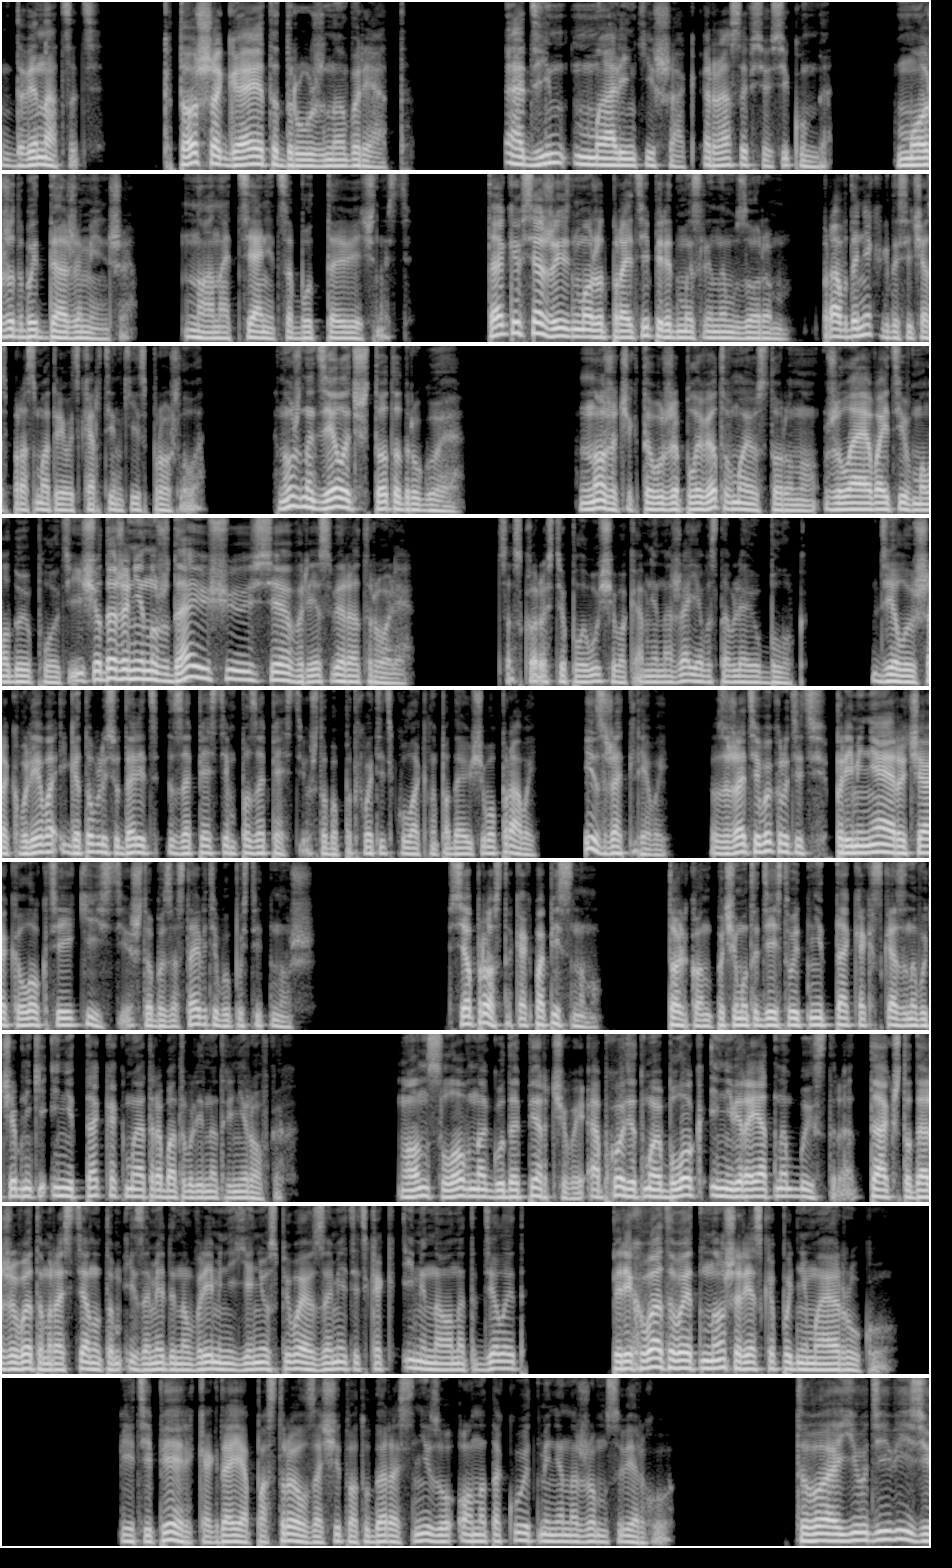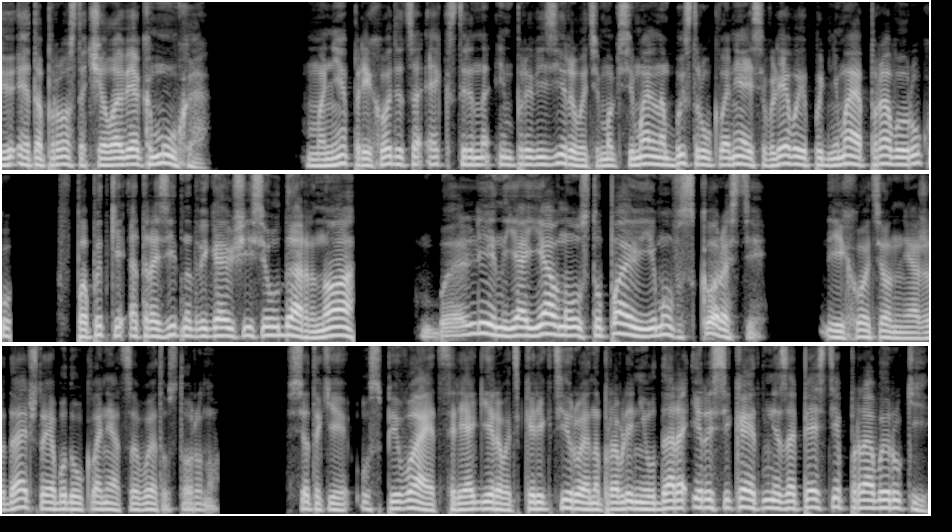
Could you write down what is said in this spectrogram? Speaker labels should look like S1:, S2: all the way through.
S1: 12. Кто шагает дружно в ряд? Один маленький шаг, раз и все секунда. Может быть, даже меньше. Но она тянется, будто вечность. Так и вся жизнь может пройти перед мысленным взором. Правда, некогда сейчас просматривать картинки из прошлого. Нужно делать что-то другое. Ножичек-то уже плывет в мою сторону, желая войти в молодую плоть, еще даже не нуждающуюся в ресвератроле. Со скоростью плывущего ко мне ножа я выставляю блок. Делаю шаг влево и готовлюсь ударить запястьем по запястью, чтобы подхватить кулак нападающего правой и сжать левой. Сжать и выкрутить, применяя рычаг локтя и кисти, чтобы заставить выпустить нож. Все просто, как по писанному. Только он почему-то действует не так, как сказано в учебнике, и не так, как мы отрабатывали на тренировках. Он словно гудоперчивый, обходит мой блок и невероятно быстро, так что даже в этом растянутом и замедленном времени я не успеваю заметить, как именно он это делает, перехватывает нож, резко поднимая руку. И теперь, когда я построил защиту от удара снизу, он атакует меня ножом сверху. Твою дивизию, это просто человек-муха. Мне приходится экстренно импровизировать, максимально быстро уклоняясь влево и поднимая правую руку в попытке отразить надвигающийся удар, но... Блин, я явно уступаю ему в скорости. И хоть он не ожидает, что я буду уклоняться в эту сторону, все-таки успевает среагировать, корректируя направление удара и рассекает мне запястье правой руки.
